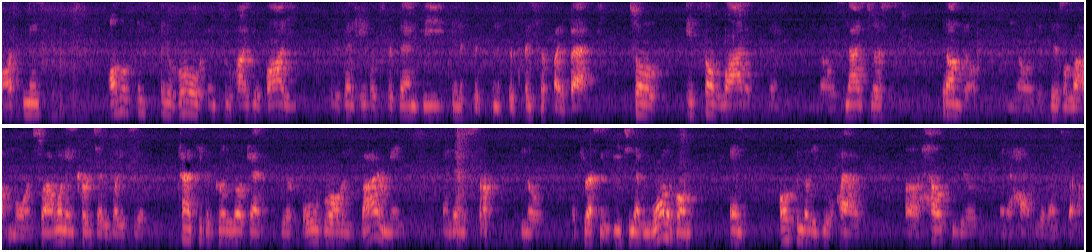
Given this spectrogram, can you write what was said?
arguments, all those things play a role into how your body is then able to then be in a in good place to fight back. So it's a lot of things. You know, it's not just dumbbell. You know, there's a lot more. So I want to encourage everybody to kind of take a good look at their overall environment and then start, you know, addressing each and every one of them. And ultimately, you'll have a healthier and a happier lifestyle.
